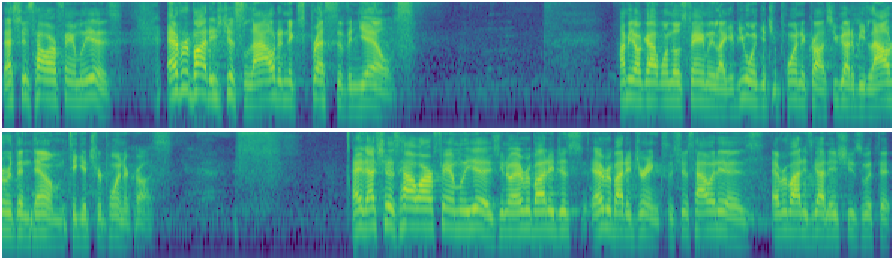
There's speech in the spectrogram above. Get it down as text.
That's just how our family is. Everybody's just loud and expressive and yells. How many y'all got one of those family, like if you want to get your point across, you got to be louder than them to get your point across? Hey, that's just how our family is. You know, everybody just, everybody drinks. It's just how it is. Everybody's got issues with it.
